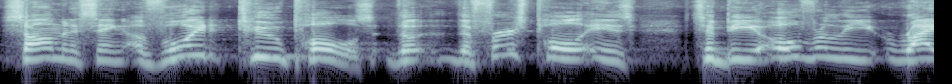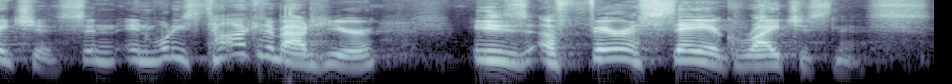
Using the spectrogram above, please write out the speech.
Solomon is saying, avoid two poles. The, the first pole is to be overly righteous. And, and what he's talking about here is a Pharisaic righteousness.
